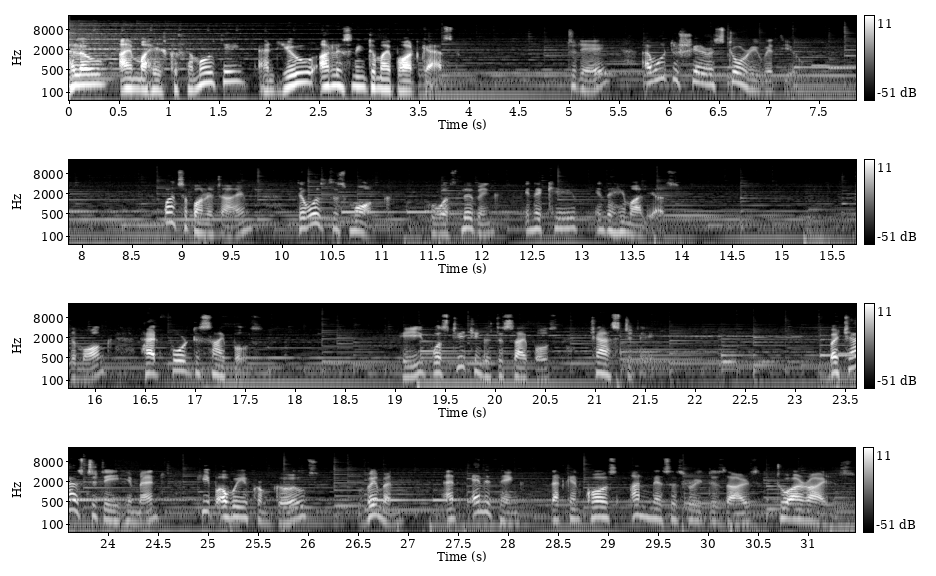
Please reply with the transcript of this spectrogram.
Hello, I'm Mahesh Krishnamurthy, and you are listening to my podcast. Today, I want to share a story with you. Once upon a time, there was this monk who was living in a cave in the Himalayas. The monk had four disciples. He was teaching his disciples chastity. By chastity, he meant keep away from girls, women, and anything that can cause unnecessary desires to arise.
